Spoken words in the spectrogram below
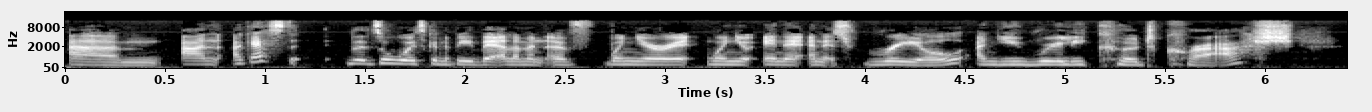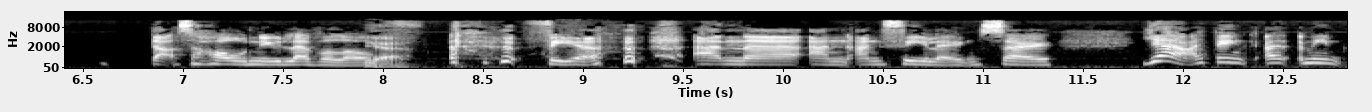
Um, and I guess there's always going to be the element of when you're i- when you're in it and it's real and you really could crash. That's a whole new level of Yeah. fear and uh, and and feeling. So, yeah, I think I, I mean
